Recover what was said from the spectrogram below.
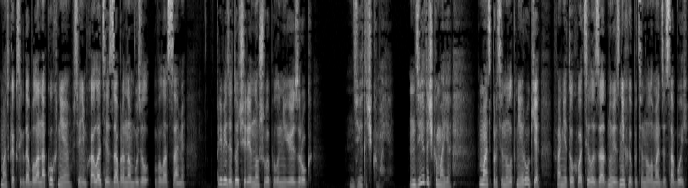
Мать, как всегда, была на кухне, в синем халате, с забранным в узел волосами. При виде дочери нож выпал у нее из рук. «Деточка моя! Деточка моя!» Мать протянула к ней руки, Фанета ухватилась за одну из них и потянула мать за собой.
